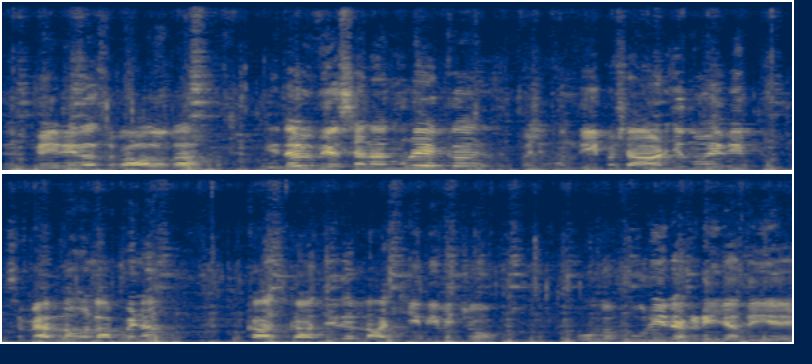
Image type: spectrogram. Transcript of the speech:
ਤੇ ਫੇਰ ਇਹਦਾ ਸਵਾਦ ਆਉਂਦਾ, ਇਹਦਾ ਵੀ ਵੇਸਣ ਵਾਂਗੂ ਨਾ ਇੱਕ ਪਛ- ਹੁੰਦੀ ਪਛਾਣ ਜਦੋਂ ਇਹ ਵੀ ਸਮੈਲ ਆਉਣ ਲੱਗ ਪਏ ਨਾ ਕਸ ਕਸ ਦੀ ਤੇ ਲਾਚੀ ਦੀ ਵਿੱਚੋਂ, ਉਦੋਂ ਪੂਰੀ ਰਗੜੀ ਜਾਂਦੀ ਏ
